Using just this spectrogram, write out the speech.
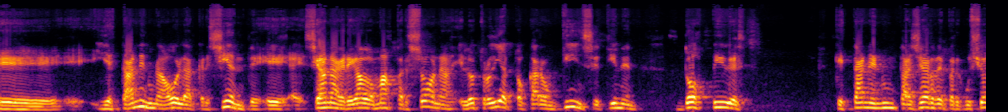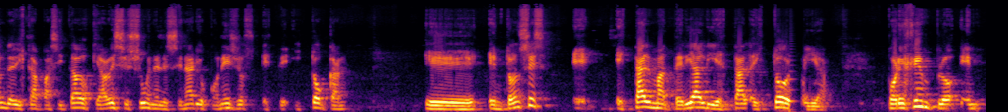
Eh, y están en una ola creciente. Eh, eh, se han agregado más personas. El otro día tocaron 15, tienen dos pibes que están en un taller de percusión de discapacitados que a veces suben el escenario con ellos este, y tocan. entonces, está el material y está la historia. Por ejemplo, en,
